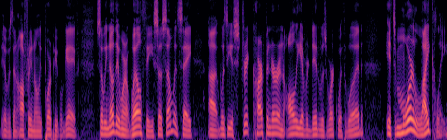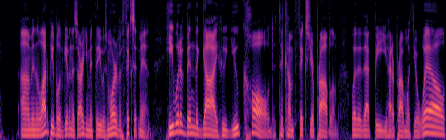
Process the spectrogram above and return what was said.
it was an offering only poor people gave. So we know they weren't wealthy. So some would say, uh, was he a strict carpenter and all he ever did was work with wood? It's more likely um, and a lot of people have given this argument that he was more of a fix it man. He would have been the guy who you called to come fix your problem, whether that be you had a problem with your well,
